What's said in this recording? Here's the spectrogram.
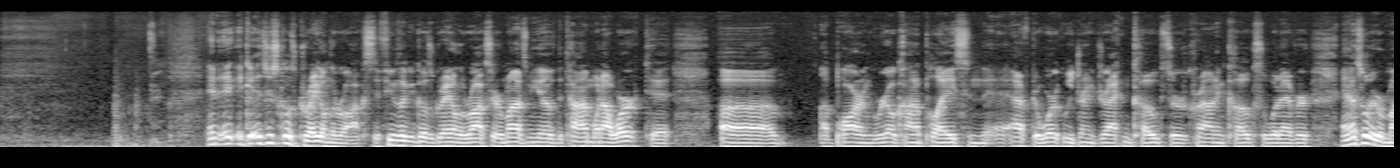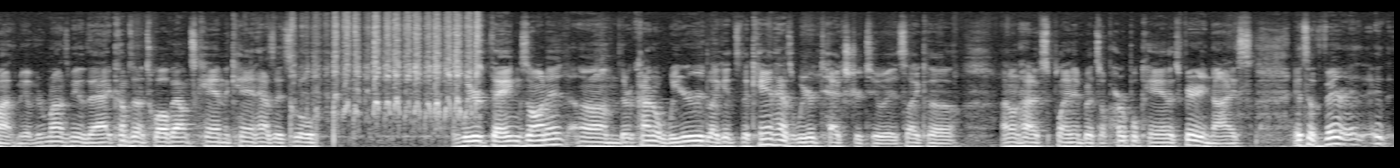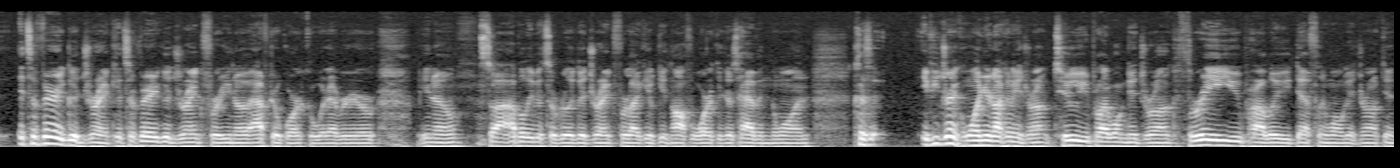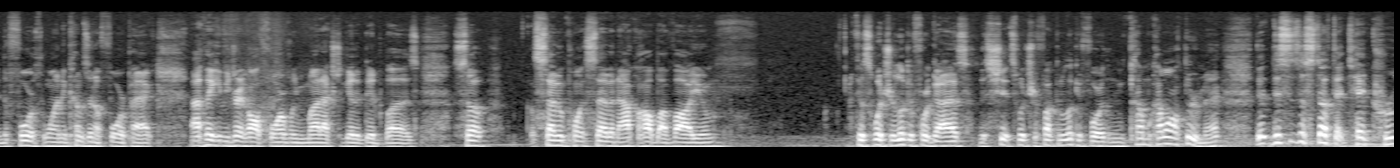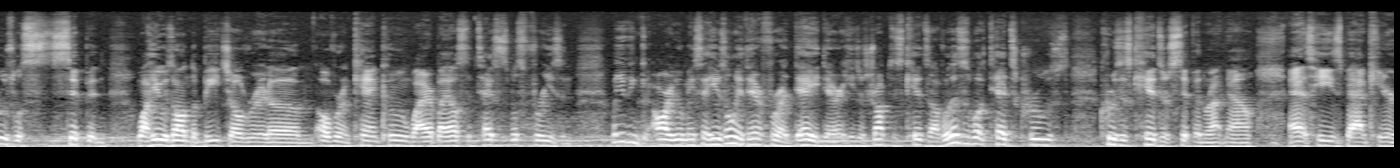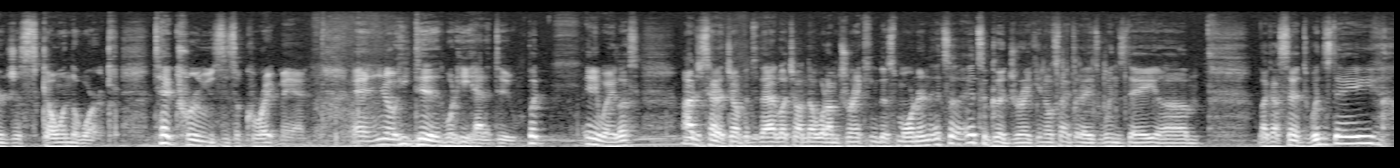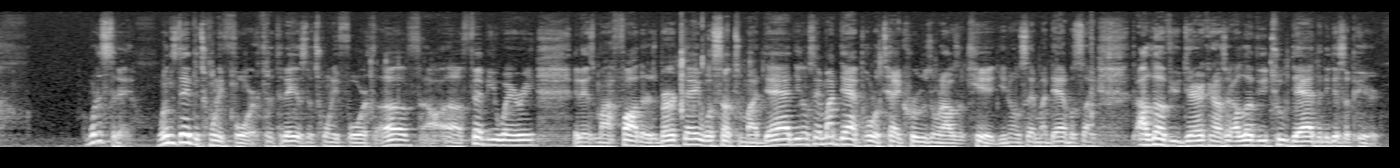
And it, it, just goes great on the rocks. It feels like it goes great on the rocks. It reminds me of the time when I worked at uh, a bar and grill kind of place, and after work we drink Jack Cokes or Crown and Cokes or whatever. And that's what it reminds me of. It reminds me of that. It comes in a 12 ounce can. The can has its little weird things on it. Um, they're kind of weird. Like it's the can has weird texture to it. It's like a I don't know how to explain it, but it's a purple can. It's very nice. It's a very it, it's a very good drink. It's a very good drink for you know after work or whatever, or you know. So I believe it's a really good drink for like getting off work and just having one. Because if you drink one, you're not going to get drunk. Two, you probably won't get drunk. Three, you probably definitely won't get drunk. And the fourth one, it comes in a four pack. I think if you drink all four of them, you might actually get a good buzz. So 7.7 alcohol by volume, if this is what you're looking for, guys, this shit's what you're fucking looking for, then come come on through, man. This is the stuff that Ted Cruz was sipping while he was on the beach over at um, over in Cancun, while everybody else in Texas was freezing. Well, you can argue with me, say he was only there for a day, Derek. He just dropped his kids off. Well, this is what Ted Cruz Cruz's kids are sipping right now as he's back here just going to work. Ted Cruz is a great man, and you know he did what he had to do. But anyway, let's I just had to jump into that, let y'all know what I'm drinking this morning. It's a it's a good drink, you know. Saying today's Wednesday. Um, like I said, Wednesday. What is today? Wednesday the 24th. Today is the 24th of uh, February. It is my father's birthday. What's up to my dad? You know what I'm saying? My dad pulled a Ted Cruz when I was a kid. You know what I'm saying? My dad was like, I love you, Derek. And I was like, I love you too, Dad. And he disappeared.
